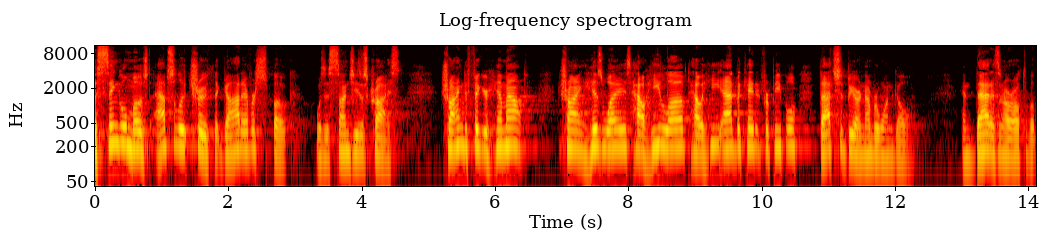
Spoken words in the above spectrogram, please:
the single most absolute truth that God ever spoke, was His Son, Jesus Christ, trying to figure Him out, trying His ways, how He loved, how He advocated for people, that should be our number one goal. And that is our ultimate,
